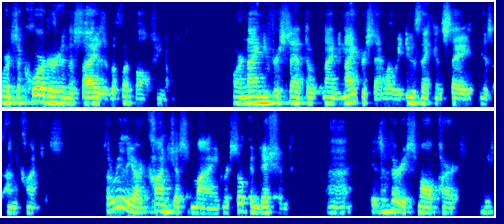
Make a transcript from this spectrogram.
Or it's a quarter in the size of a football field. Or 90% of 99% what we do think and say is unconscious. So really our conscious mind, we're so conditioned, uh, is a very small part. We,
